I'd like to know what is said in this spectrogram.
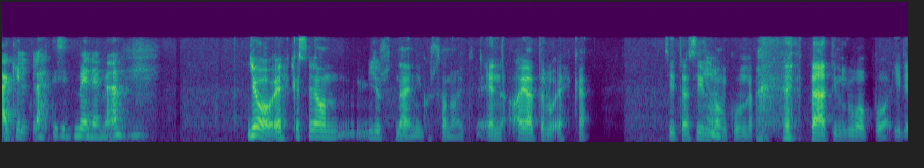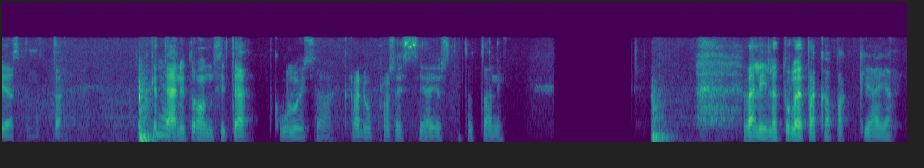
äkin lähti sitten menemään. Joo, ehkä se on just näin niin kuin sanoit. En ajatellut ehkä sitä silloin, kun päätin luopua ideasta, mutta ehkä tämä nyt on sitä kuuluisaa graduprosessia, josta tota, niin, välillä tulee takapakkia ja mm.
